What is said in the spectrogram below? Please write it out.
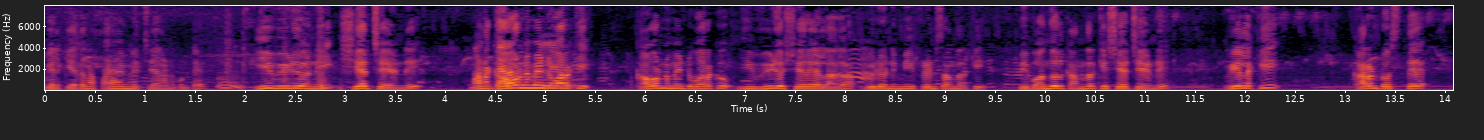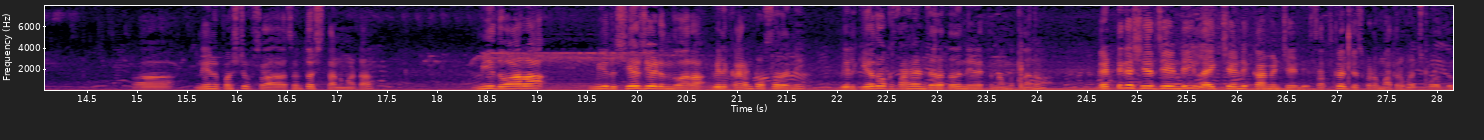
వీళ్ళకి ఏదైనా సహాయం మీరు చేయాలనుకుంటే ఈ వీడియోని షేర్ చేయండి. మన గవర్నమెంట్ వరకు గవర్నమెంట్ వరకు ఈ వీడియో షేర్ అయ్యేలాగా వీడియోని మీ ఫ్రెండ్స్ అందరికీ మీ బంధువులకి అందరికీ షేర్ చేయండి. వీళ్ళకి కరెంట్ వస్తే నేను ఫస్ట్ సంతోషిస్తాను అనమాట మీ ద్వారా మీరు షేర్ చేయడం ద్వారా వీళ్ళకి కరెంట్ వస్తుందని వీళ్ళకి ఏదో ఒక సహాయం జరుగుతుందని నేనైతే నమ్ముతున్నాను. గట్టిగా షేర్ చేయండి లైక్ చేయండి కామెంట్ చేయండి. సబ్స్క్రైబ్ చేసుకోవడం మాత్రం మర్చిపోవద్దు.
